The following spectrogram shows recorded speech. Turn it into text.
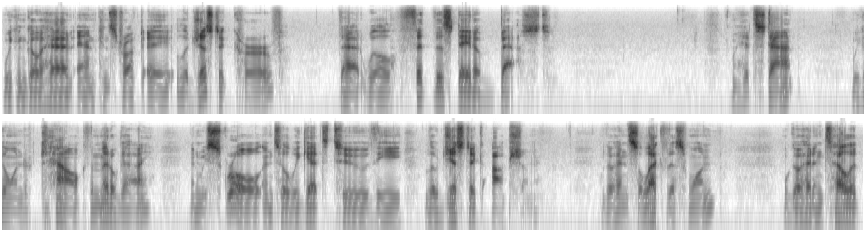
we can go ahead and construct a logistic curve that will fit this data best. We hit Stat, we go under Calc, the middle guy, and we scroll until we get to the logistic option. We'll go ahead and select this one. We'll go ahead and tell it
